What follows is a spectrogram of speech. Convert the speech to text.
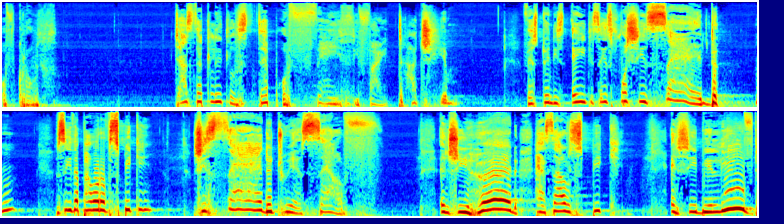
of growth. Just that little step of faith, if I touch him. Verse 28, it says, For she said, hmm? See the power of speaking? She said to herself, and she heard herself speaking, and she believed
